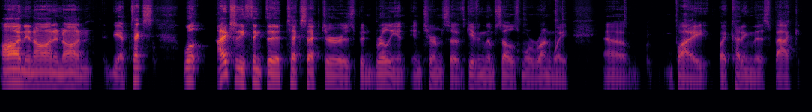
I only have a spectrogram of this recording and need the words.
on and on and on. Yeah, tech's Well, I actually think the tech sector has been brilliant in terms of giving themselves more runway uh, by by cutting this back,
